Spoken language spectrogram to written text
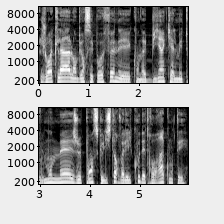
je vois que là, l'ambiance est pas fun et qu'on a bien calmé tout le monde, mais je pense que l'histoire valait le coup d'être racontée.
